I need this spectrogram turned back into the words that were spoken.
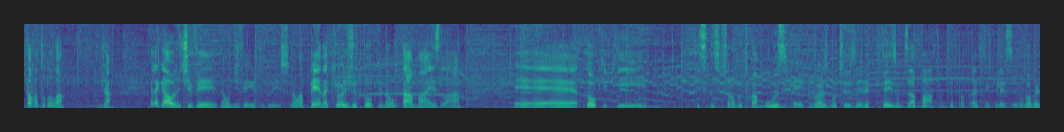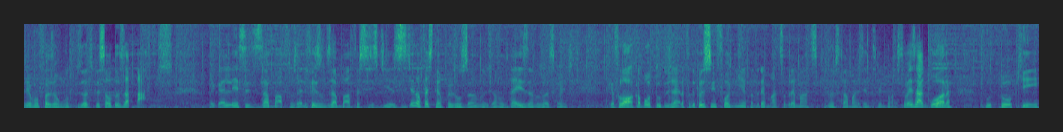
tava tudo lá, já. É legal a gente ver de onde veio tudo isso. Né? Uma pena que hoje o Tolkien não tá mais lá. É... Tolkien que, que se decepcionou muito com a música aí por vários motivos. Ele fez um desabafo um tempo atrás. Tem que ler. Eu qualquer dia eu vou fazer um episódio especial dos desabafos. Vou pegar e ler esses desabafos aí. Ele fez um desabafo esses dias. Esses não faz tempo, faz uns anos já, uns 10 anos basicamente. Porque falou, ó, acabou tudo já era. Foi depois de Sinfonia com André Matos. André Matos que não está mais entre nós. Talvez agora o Tolkien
